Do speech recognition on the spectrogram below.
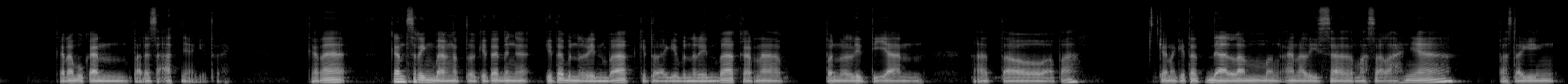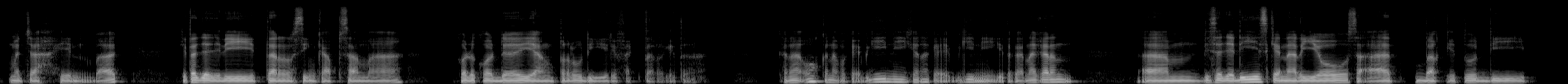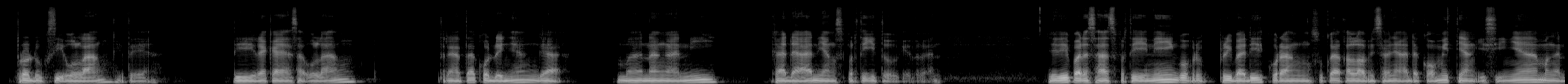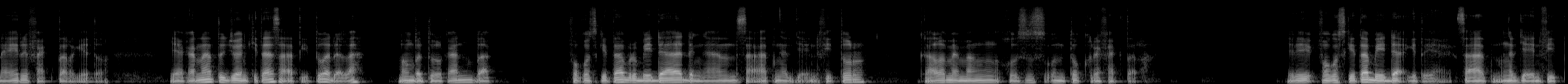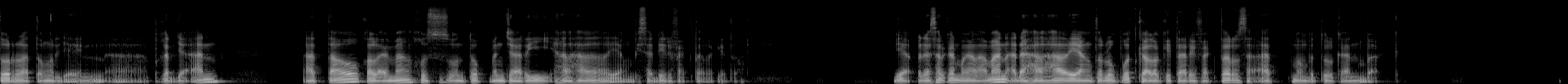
karena bukan pada saatnya gitu. Karena kan sering banget tuh kita dengar kita benerin bug kita lagi benerin bug karena penelitian atau apa karena kita dalam menganalisa masalahnya pas lagi mecahin bug kita jadi tersingkap sama kode-kode yang perlu di refactor gitu. Karena oh kenapa kayak begini? Karena kayak begini gitu. Karena kan um, bisa jadi skenario saat bug itu diproduksi ulang gitu ya direkayasa ulang, ternyata kodenya nggak menangani keadaan yang seperti itu gitu kan. Jadi pada saat seperti ini gue pribadi kurang suka kalau misalnya ada komit yang isinya mengenai refactor gitu. Ya karena tujuan kita saat itu adalah membetulkan bug. Fokus kita berbeda dengan saat ngerjain fitur kalau memang khusus untuk refactor. Jadi fokus kita beda gitu ya saat ngerjain fitur atau ngerjain uh, pekerjaan atau kalau emang khusus untuk mencari hal-hal yang bisa di refactor gitu. Ya, berdasarkan pengalaman ada hal-hal yang terluput kalau kita refactor saat membetulkan bug.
